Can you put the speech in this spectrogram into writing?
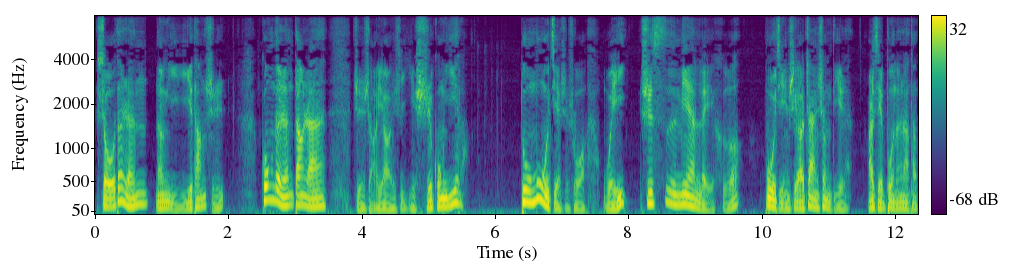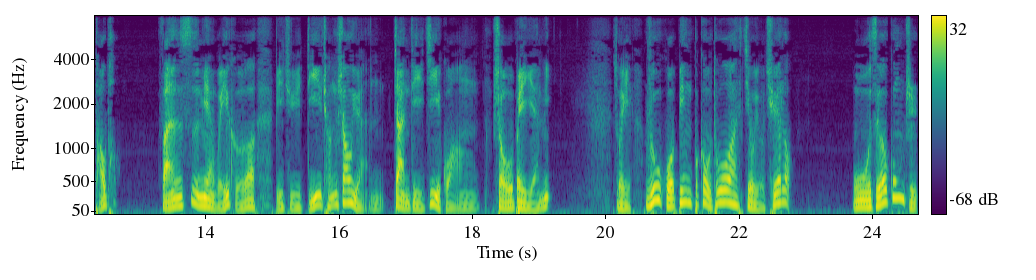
守的人能以一当十，攻的人当然至少要以十攻一了。”杜牧解释说：“围是四面垒合，不仅是要战胜敌人，而且不能让他逃跑。”凡四面围合，必距敌城稍远，占地既广，守备严密。所以，如果兵不够多，就有缺漏。五则攻之，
